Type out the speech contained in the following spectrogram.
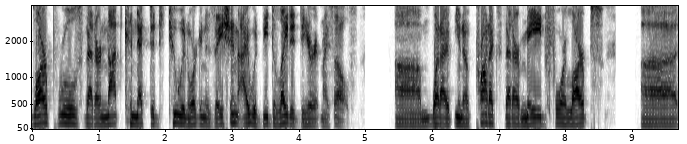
LARP rules that are not connected to an organization, I would be delighted to hear it myself. Um, what I, you know, products that are made for LARPs uh,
